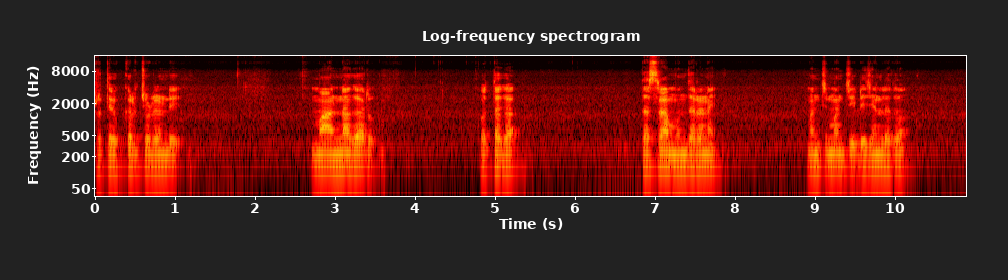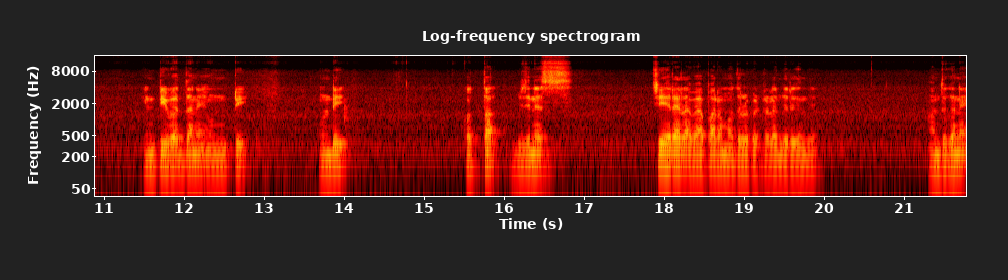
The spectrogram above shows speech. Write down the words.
ప్రతి ఒక్కరు చూడండి. మా అన్నగారు కొత్తగా దసరా ముందరనే మంచి మంచి డిజైన్లతో ఇంటి వద్దనే ఉంటి ఉండి కొత్త బిజినెస్ చీరల వ్యాపారం మొదలు పెట్టడం జరిగింది. అందుకనే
